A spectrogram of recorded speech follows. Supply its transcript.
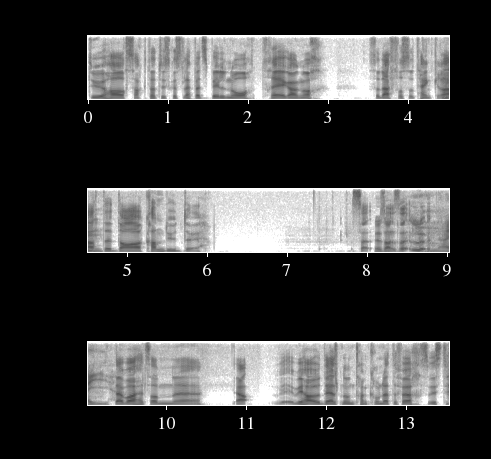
Du har sagt at du skal slippe et spill nå tre ganger, så derfor så tenker jeg Mm. at mm. da kan du dø. Så, Det er sant. altså, Nei. det er bare helt sånn eh, Ja. vi, vi har jo delt noen tanker om dette før, så hvis du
